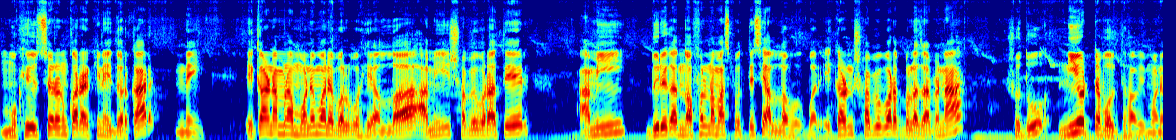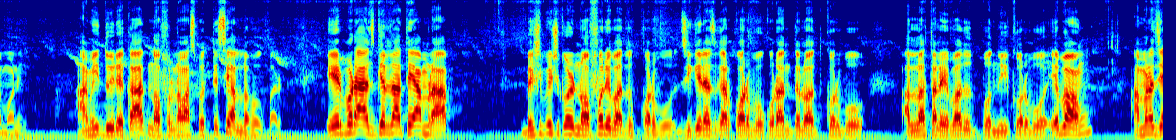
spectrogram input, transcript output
মুখে উচ্চারণ করার কি নেই, দরকার নেই। এ কারণে আমরা মনে মনে বলব, হে আল্লাহ, আমি শবে বরাতের আমি দুই রেখাত নফল নামাজ পড়তেছি, আল্লাহ আকবার। এই কারণে শবে বরাত বলা যাবে না, শুধু নিয়তটা বলতে হবে মনে মনে। আমি দুই রেখাত নফল নামাজ পড়তেছি, আল্লাহ আকবার। এরপরে আজকের রাতে আমরা বেশি বেশি করে নফল ইবাদত করব, জিকির আজগার করব, কোরআন তেলাওয়াত করব, আল্লাহ তালার ইবাদত বন্দি করব এবং আমরা যে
